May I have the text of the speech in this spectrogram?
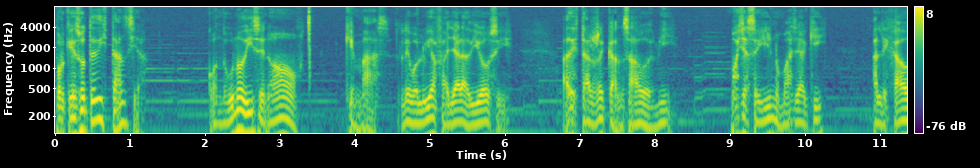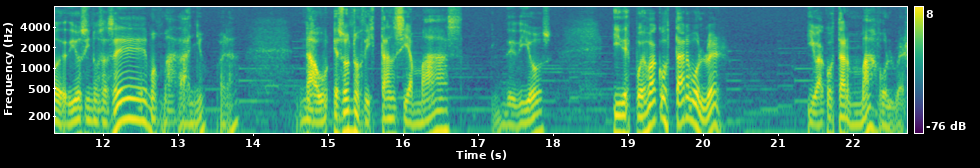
Porque eso te distancia. Cuando uno dice, no, ¿qué más? Le volví a fallar a Dios y ha de estar recansado de mí. Voy a seguir nomás ya aquí, alejado de Dios y nos hacemos más daño, ¿verdad? eso nos distancia más de Dios y después va a costar volver. Y va a costar más volver.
